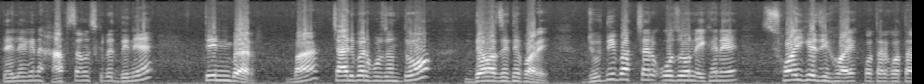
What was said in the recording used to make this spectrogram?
তাহলে এখানে হাফ চামচ করে দিনে তিনবার। বা চারবার পর্যন্ত দেওয়া যেতে পারে। যদি বাচ্চার ওজন এখানে ছয় কেজি হয়, কথার কথা,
